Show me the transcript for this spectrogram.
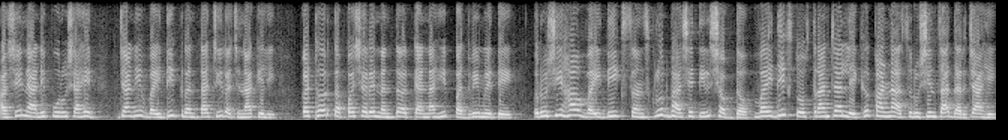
असे ज्ञानी पुरुष आहेत ज्यांनी वैदिक ग्रंथाची रचना केली. कठोर तपश्चरेनंतर त्यांना ही पदवी मिळते. ऋषी हा वैदिक संस्कृत भाषेतील शब्द. वैदिक स्तोत्रांच्या लेखकांनाच ऋषींचा दर्जा आहे.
